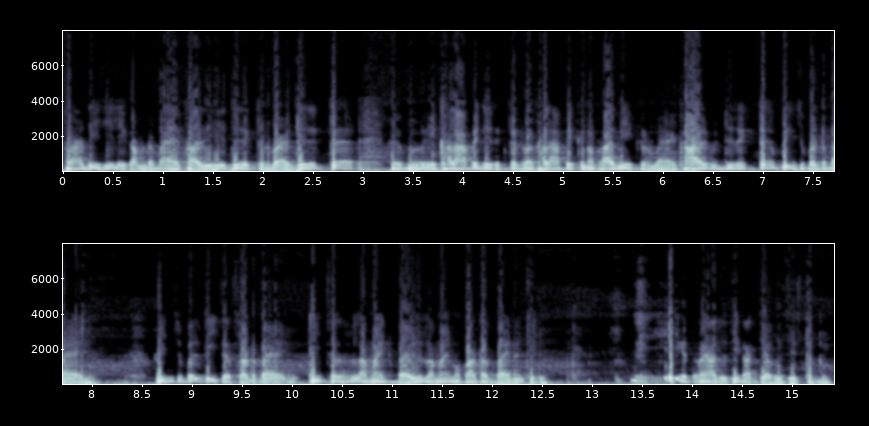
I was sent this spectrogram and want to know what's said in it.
ප්‍රාදේශීය ලේකම්ට බයයි. ප්‍රාදේශීය ඩිරෙක්ටර් බයයි. ඩිරෙක්ටර් ඒ කලාපේ ඩිරෙක්ටර් ප්‍රාදේශීය කරන ප්‍රාදේශීය බයයි. කාර්ය ඩිරෙක්ටර් ප්‍රින්සිපල්ට බයයි. ප්‍රින්සිපල් ටීචර්ස්ලාට බයයි. ටීචර්ස් ළමයිට බයයි. ළමයි මොකටවත් බය නැතිලු. ඒක තමයි අද තියෙන අධ්‍යාපන සිස්ටම් එක.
